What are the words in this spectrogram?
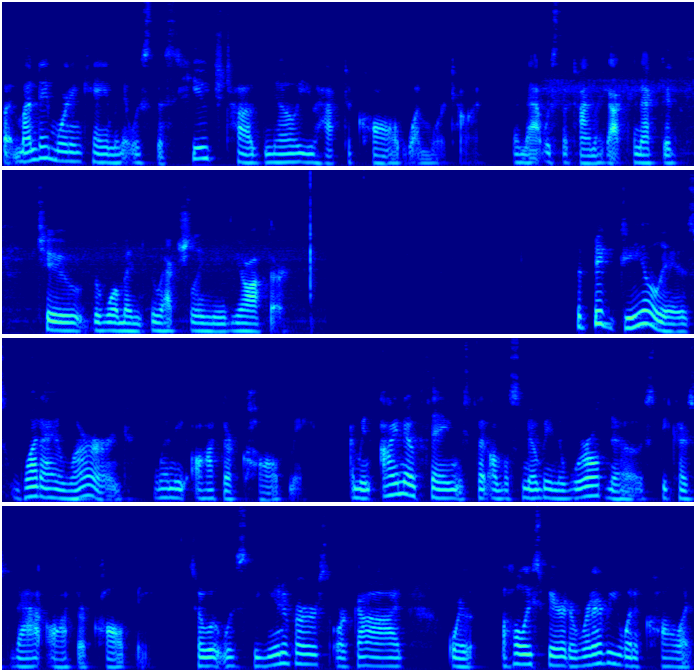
But Monday morning came and it was this huge tug. No, you have to call one more time. And that was the time I got connected to the woman who actually knew the author. The big deal is what I learned when the author called me. I mean, I know things that almost nobody in the world knows because that author called me. So it was the universe or God or the Holy Spirit or whatever you want to call it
